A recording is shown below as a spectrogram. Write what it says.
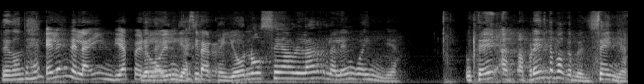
¿De dónde es él? Él es de la India, pero de la él India, está... sí, porque yo no sé hablar la lengua india. Usted aprenda para que me enseña.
